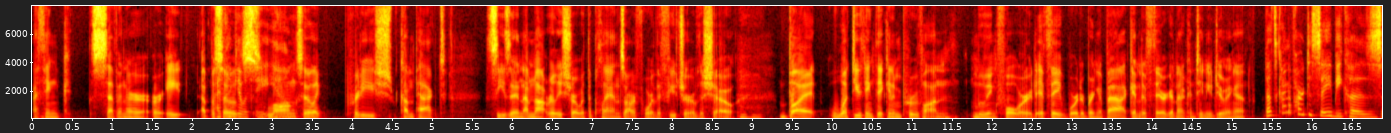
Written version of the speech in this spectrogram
I think, seven or, or eight episodes eight, long. yeah. So, like, pretty sh- compact season. I'm not really sure what the plans are for the future of the show. Mm-hmm. But what do you think they can improve on moving forward if they were to bring it back and if they're going to continue doing it? That's kind of hard to say because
